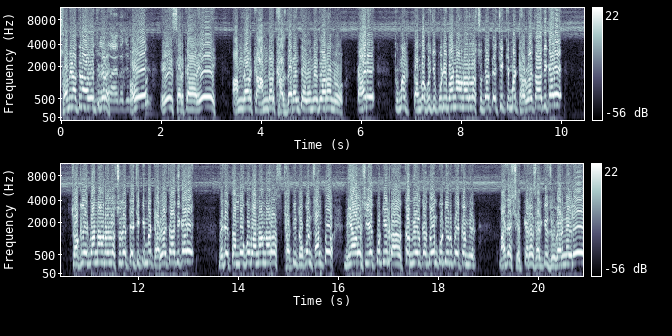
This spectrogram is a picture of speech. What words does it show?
स्वामीनाथन आयोगाची गरज. अहो ए सरकार ए आमदार आमदार खासदारांच्या उमेदवारांनो काय रे? तुम्हाला तंबाखूची पुडी बनवणाऱ्याला सुद्धा त्याची किंमत ठरवायचा अधिकार आहे? चॉकलेट बनवणाऱ्याला सुद्धा त्याची किंमत ठरवायचा अधिकार आहे? म्हणजे तंबाखू बनवणारा छाती ठोकून सांगतो मी यावर्षी एक कोटी कमवेल का दोन कोटी रुपये कमवेल? माझ्या शेतकऱ्यासारखी जुगार नाही रे.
